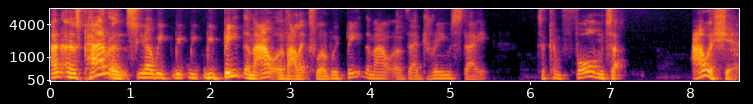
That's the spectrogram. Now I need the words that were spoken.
And as parents, you know, we, we, we beat them out of Alex World. We beat them out of their dream state to conform to our shit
